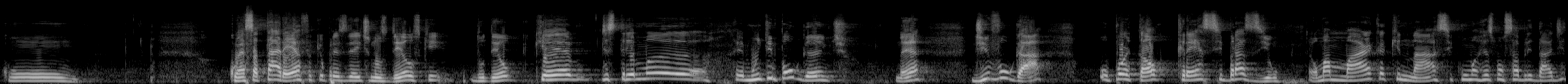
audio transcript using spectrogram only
com, com essa tarefa que o presidente nos deu, que, nos deu, que é de extrema. é muito empolgante. Né? divulgar o portal Cresce Brasil. É uma marca que nasce com uma responsabilidade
